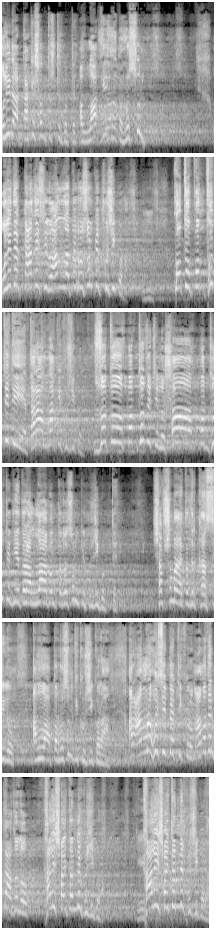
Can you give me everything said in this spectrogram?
অলিরা কাকে সন্তুষ্ট করতেন? আল্লাহকে? রসুল। অলিদের কাজই ছিল আল্লাহ তার রসুলকে খুশি করা। কত পদ্ধতি দিয়ে তারা আল্লাহকে খুশি করে। যত পদ্ধতি ছিল সব পদ্ধতি দিয়ে তারা আল্লাহ এবং তার রসুলকে খুশি করতেন। সবসময় তাদের কাজ ছিল আল্লাহ তার রসুলকে খুশি করা। আর আমরা হয়েছি ব্যতিক্রম। আমাদের কাজ হলো খালি শয়তানকে খুশি করা। খালি শয়তানকে খুশি করা।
